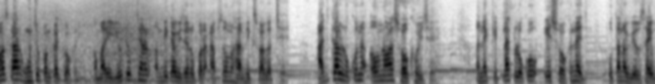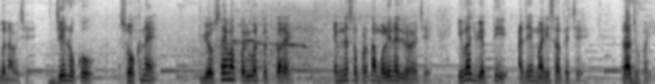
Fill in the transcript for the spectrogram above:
નમસ્કાર, હું છું પંકજ કોકણી. અમારી યુટ્યુબ ચેનલ અંબિકા વિઝન ઉપર આપ સૌનું હાર્દિક સ્વાગત છે. આજકાલ લોકોને અવનવા શોખ હોય છે અને કેટલાક લોકો એ શોખને જ પોતાનો વ્યવસાય બનાવે છે. જે લોકો શોખને વ્યવસાયમાં પરિવર્તિત કરે, એમને સફળતા મળીને જ રહે છે. એવા જ વ્યક્તિ આજે મારી સાથે છે, રાજુભાઈ.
